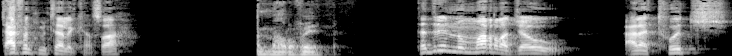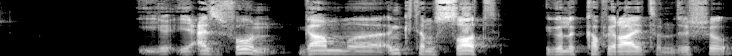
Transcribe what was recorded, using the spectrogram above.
تعرف أنت ميتاليكا صح؟ معروفين. تدري إنه مرة جو على Twitch يعزفون قام انكتم الصوت يقول لك copyright ومدري شو.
